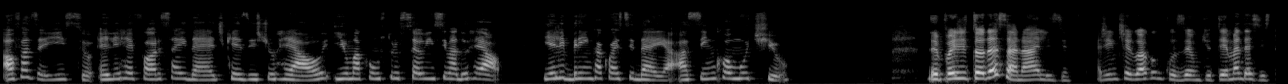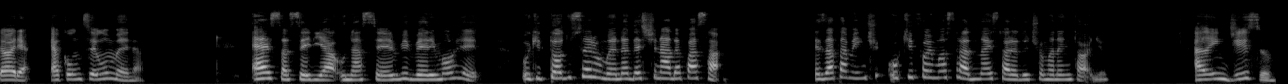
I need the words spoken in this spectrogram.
Ao fazer isso, ele reforça a ideia de que existe o real e uma construção em cima do real. E ele brinca com essa ideia, assim como o tio. Depois de toda essa análise, a gente chegou à conclusão que o tema dessa história é a condição humana. Essa seria o nascer, viver e morrer, o que todo ser humano é destinado a passar. Exatamente o que foi mostrado na história do tio Mano Antônio. Além disso,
